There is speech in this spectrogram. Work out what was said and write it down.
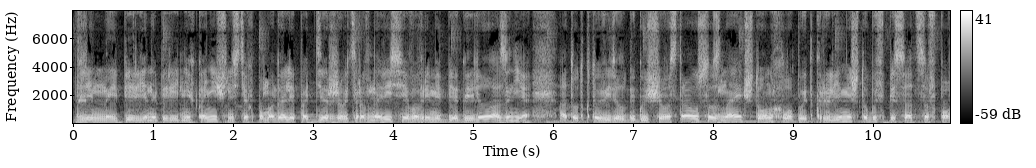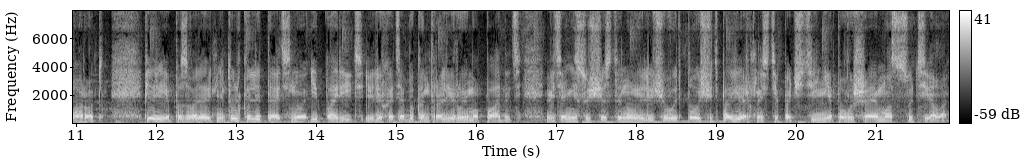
Длинные перья на передних конечностях помогали поддерживать равновесие во время бега или лазания, а тот, кто видел бегущего страуса, знает, что он хлопает крыльями, чтобы вписаться в поворот. Перья позволяют не только летать, но и парить или хотя бы контролируемо падать, ведь они существенно увеличивают площадь поверхности, почти не повышая массу тела.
